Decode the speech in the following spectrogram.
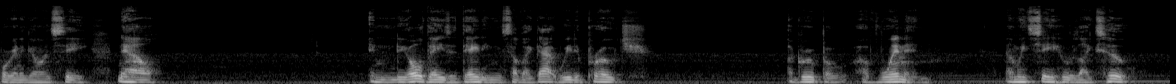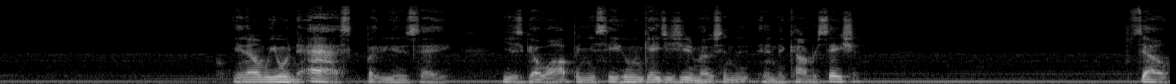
we're going to go and see." Now, in the old days of dating and stuff like that, we'd approach a group of, of women, and we'd see who likes who. You know, we wouldn't ask, but you say, you just go up and you see who engages you the most in the, in the conversation. So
